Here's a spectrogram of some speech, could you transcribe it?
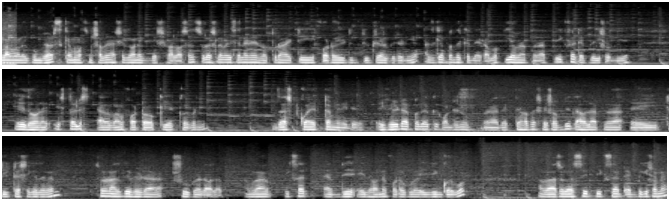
আসসালামু আলাইকুম ভিউয়ার্স, কেমন আছেন সবাই? আশা করি অনেক বেশি ভালো আছেন। চলে আসলাম এই চ্যানেলে নতুন আরেকটি ফটো এডিটিং টিউটোরিয়াল ভিডিও নিয়ে। আজকে আপনাদেরকে দেখাবো কীভাবে আপনারা পিকফ্যাট অ্যাপ্লিকেশন দিয়ে এই ধরনের স্টাইলিশ অ্যালবাম ফটো ক্রিয়েট করবেন জাস্ট কয়েকটা মিনিটে। এই ভিডিওটা আপনাদেরকে কন্টিনিউ দেখতে হবে শেষ অবধি, তাহলে আপনারা এই ট্রিকটা শিখে যাবেন। চলুন আজকে ভিডিওটা শুরু করে দেওয়া যাক। আমরা পিকসার্ট অ্যাপ দিয়ে এই ধরনের ফটোগুলো এডিটিং করব। আমরা চলে আসছি পিকসার্ট অ্যাপ্লিকেশনে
